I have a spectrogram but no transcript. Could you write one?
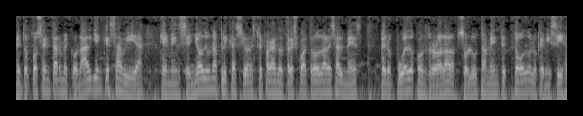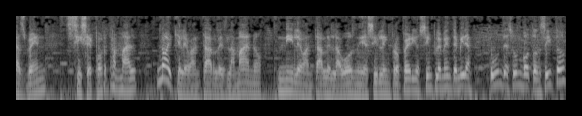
me tocó sentarme con alguien que sabía, que me enseñó de una aplicación, estoy pagando 3, 4 dólares al mes, pero puedo controlar absolutamente todo lo que mis hijas ven. Si se portan mal, no hay que levantarles la mano, ni levantarles la voz, ni decirle improperio. Simplemente, mira, hundes un botoncito.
